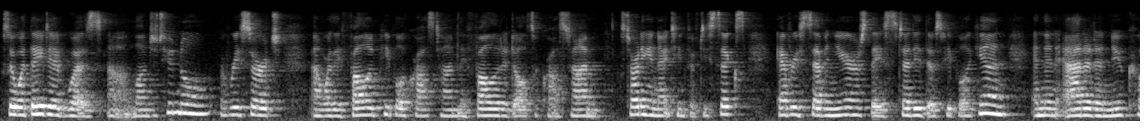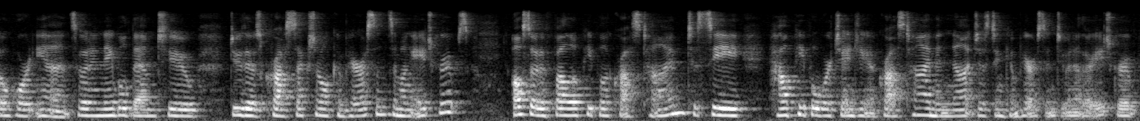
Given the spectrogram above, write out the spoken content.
so what they did was uh, longitudinal research uh, where they followed people across time, they followed adults across time. Starting in 1956, every seven years they studied those people again and then added a new cohort in. So it enabled them to do those cross-sectional comparisons among age groups. Also to follow people across time to see how people were changing across time and not just in comparison to another age group.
